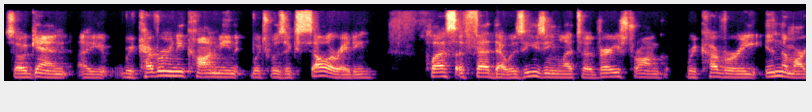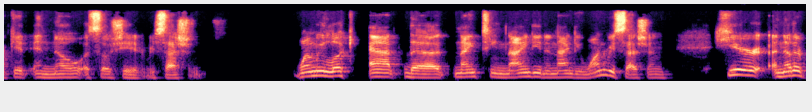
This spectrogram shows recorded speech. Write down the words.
So again, a recovering economy which was accelerating plus a Fed that was easing led to a very strong recovery in the market and no associated recession. When we look at the 1990 to 91 recession, here, another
